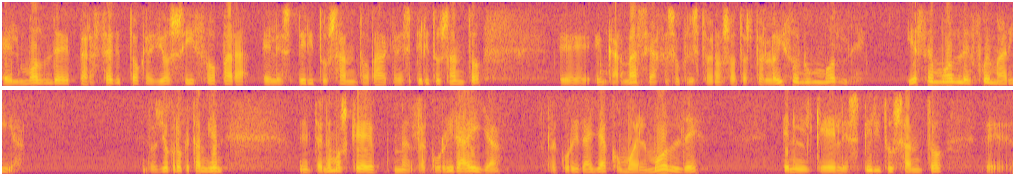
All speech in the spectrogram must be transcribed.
el molde perfecto que Dios hizo para el Espíritu Santo para que el Espíritu Santo eh, encarnase a Jesucristo en nosotros pero lo hizo en un molde y ese molde fue María entonces yo creo que también eh, tenemos que recurrir a ella, recurrir a ella como el molde en el que el Espíritu Santo eh,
